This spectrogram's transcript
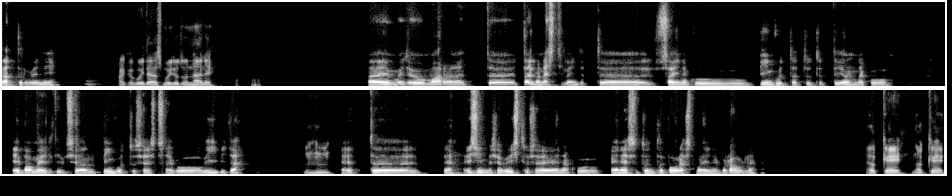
rattur või nii. aga kuidas muidu tunne oli? muidu ma arvan, et äh, talv on hästi läinud, et äh, sai nagu pingutatud, et ei olnud nagu ebameeldiv seal pingutuses nagu viibida mm. -hmm. et äh, jah, esimese võistluse nagu enesetunde poolest ma olin nagu rahul. okei okay,, okei okay.,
